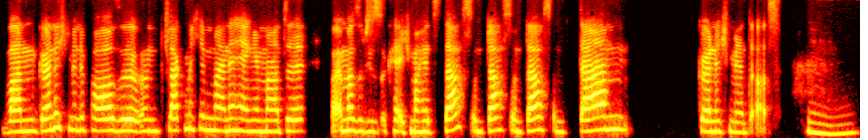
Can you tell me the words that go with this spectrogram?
wann gönne ich mir eine Pause und klack mich in meine Hängematte, war immer so dieses, okay, ich mache jetzt das und das und das und dann gönne ich mir das. Mhm.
